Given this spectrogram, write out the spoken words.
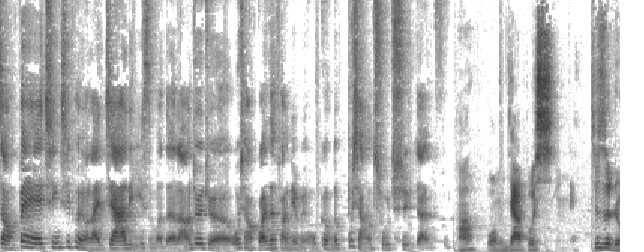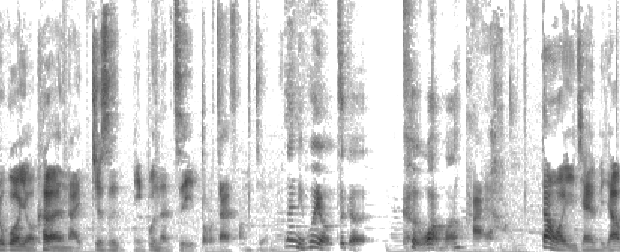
长辈、亲戚、朋友来家里什么的，然后就会觉得我想要关在房间里面，我根本都不想要出去这样子。啊，我们家不行哎，就是如果有客人来，就是你不能自己躲在房间。那你会有这个渴望吗？还好，但我以前比较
